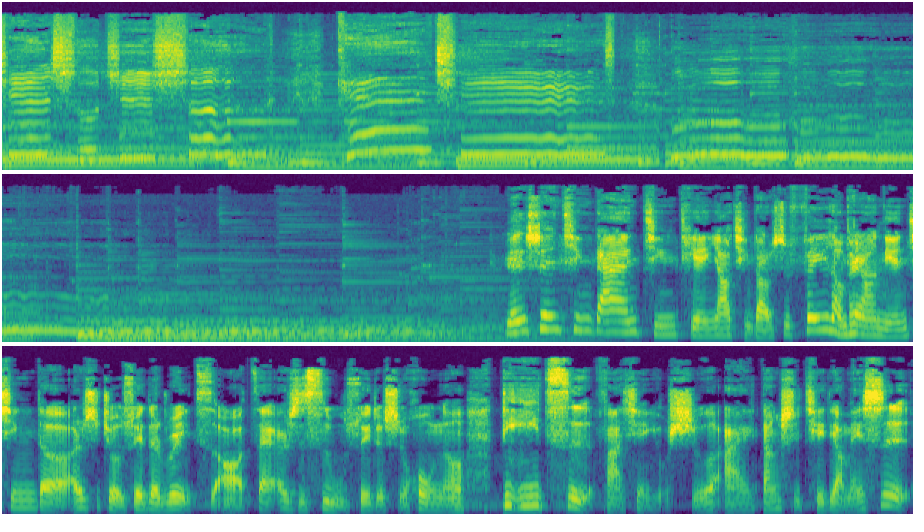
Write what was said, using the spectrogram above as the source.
牵手之声。人生清单，今天邀请到的是非常非常年轻的二十九岁的瑞慈啊，在二十四五岁的时候呢，第一次发现有舌癌，当时切掉没事，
